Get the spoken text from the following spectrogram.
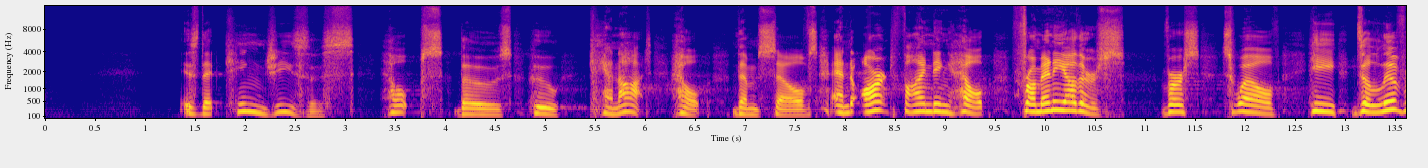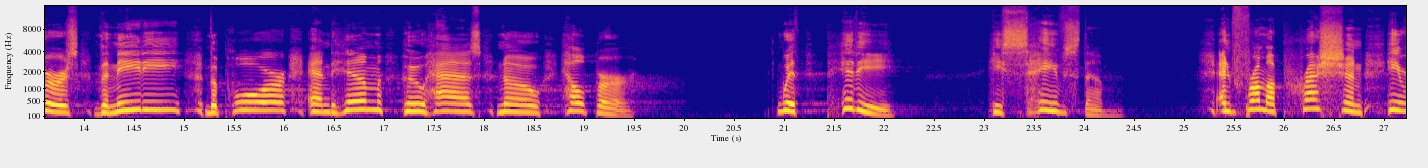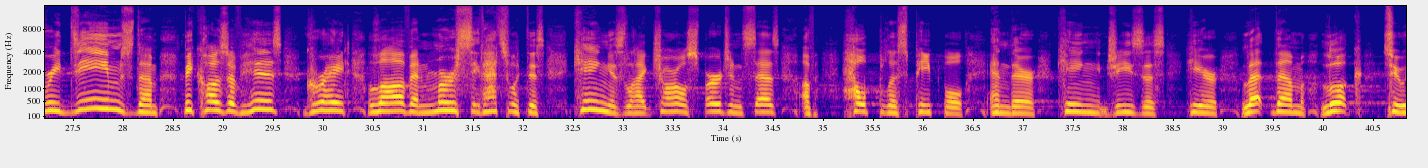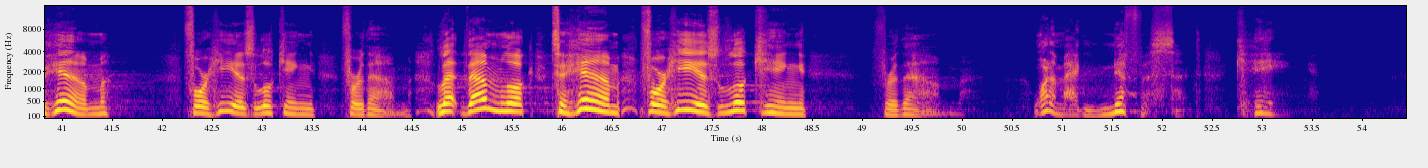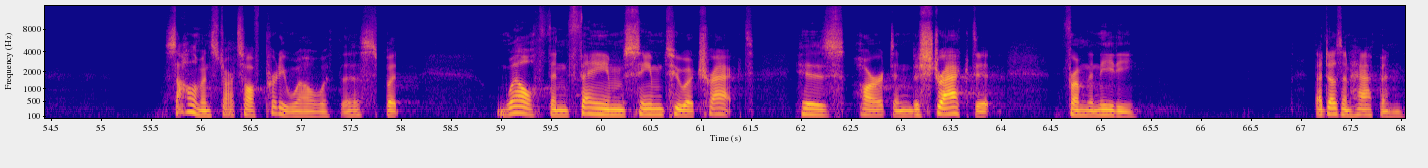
is that King Jesus helps those who cannot help themselves and aren't finding help from any others. Verse 12 He delivers the needy, the poor, and him who has no helper. With pity, He saves them and from oppression, he redeems them because of his great love and mercy. That's what this king is like. Charles Spurgeon says of helpless people and their King Jesus here. Let them look to him, for he is looking for them. Let them look to him, for he is looking for them. What a magnificent king. Solomon starts off pretty well with this, but wealth and fame seem to attract his heart and distract it from the needy. That doesn't happen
